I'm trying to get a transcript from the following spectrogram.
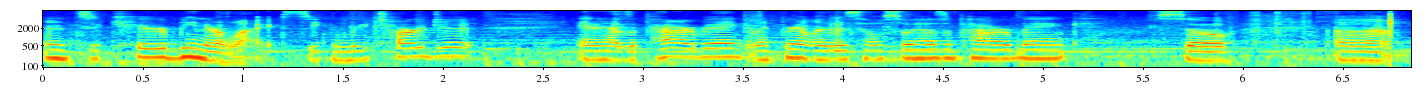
and it's a carabiner light so you can recharge it and it has a power bank and apparently this also has a power bank so um,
